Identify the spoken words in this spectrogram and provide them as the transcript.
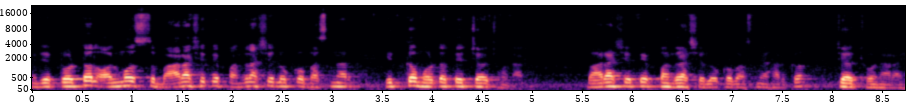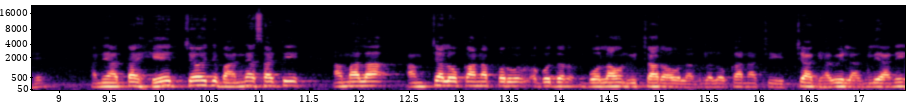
म्हणजे टोटल ऑलमोस्ट बाराशे ते पंधराशे लोक बसणार. इतकं मोठं ते चर्च होणार. बाराशे ते पंधराशे लोक बसण्यासारखं चर्च होणार आहे. आणि आता हे चर्च बांधण्यासाठी आम्हाला आमच्या लोकांना पूर्व अगोदर बोलावून विचारावं लागलं. लोकांनाची इच्छा घ्यावी लागली आणि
